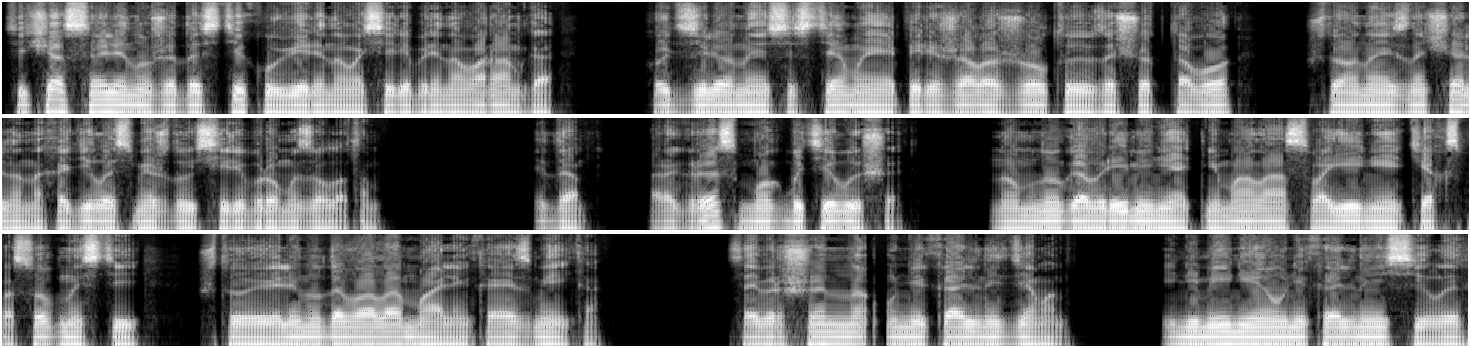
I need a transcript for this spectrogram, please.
Сейчас Эллен уже достиг уверенного серебряного ранга, хоть зеленая система и опережала желтую за счет того, что она изначально находилась между серебром и золотом. И да, прогресс мог быть и выше, но много времени отнимало освоение тех способностей, что Эллину давала маленькая змейка. Совершенно уникальный демон, и не менее уникальные силы,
